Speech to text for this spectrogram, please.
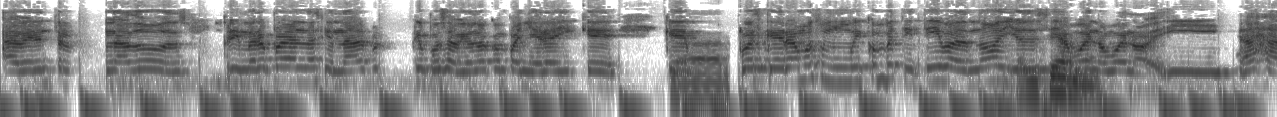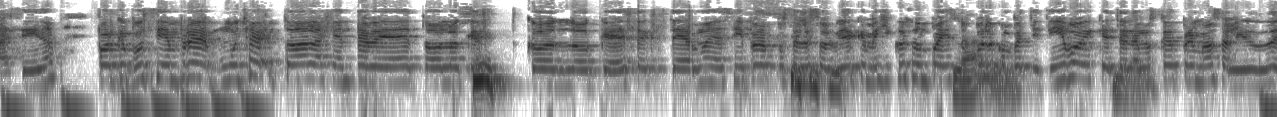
haber entrenado primero para el nacional, que pues había una compañera ahí que, que pues que éramos muy competitivas, ¿no? Y yo decía, bueno, bueno, y ajá, sí, ¿no? Porque pues siempre mucha toda la gente ve todo lo que es, con lo que es externo y así, pero pues se les olvida que México es un país súper competitivo y que tenemos que primero salir de,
